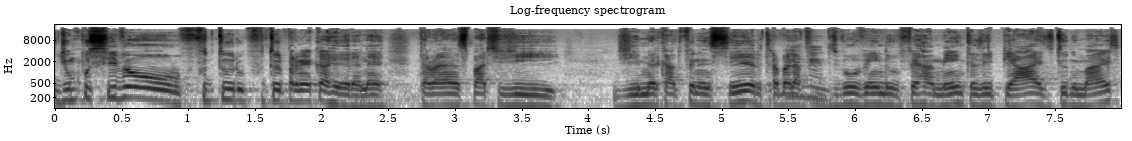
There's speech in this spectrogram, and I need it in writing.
de um possível futuro futuro para minha carreira, né? Trabalhar nas partes de de mercado financeiro, trabalhar desenvolvendo ferramentas, APIs e tudo mais.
